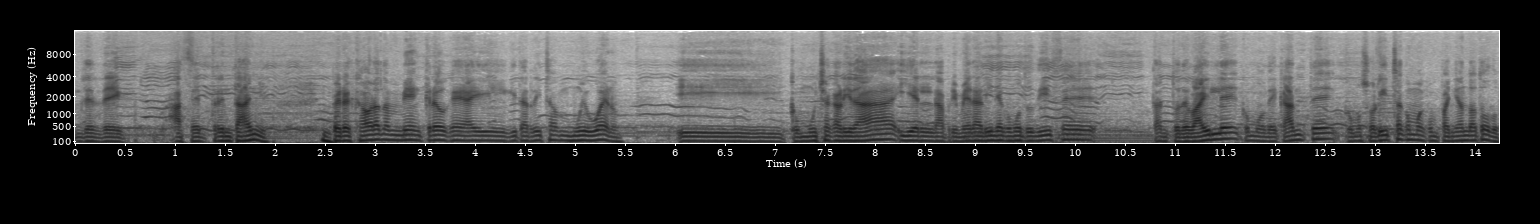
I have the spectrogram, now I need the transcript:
desde hace 30 años. Pero es que ahora también creo que hay guitarristas muy buenos y con mucha calidad y en la primera línea, como tú dices, tanto de baile como de cante, como solista, como acompañando a todo.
